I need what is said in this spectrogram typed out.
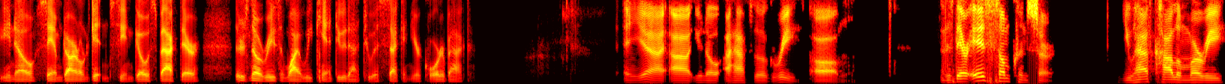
you know, Sam Darnold getting seeing ghosts back there, there's no reason why we can't do that to a second year quarterback. And yeah, uh, you know, I have to agree. Um, there is some concern. You have Kyler Murray.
